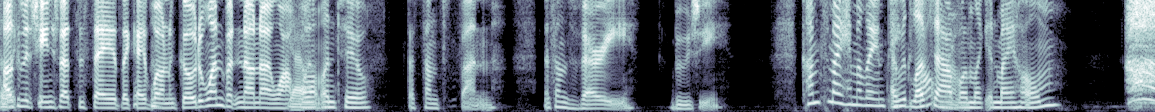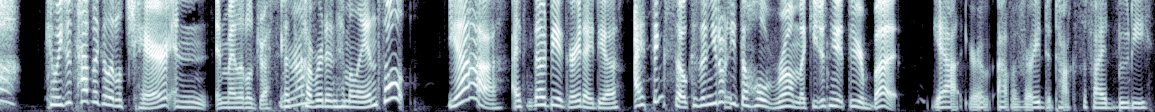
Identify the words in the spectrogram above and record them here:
was gonna change that to say like I want to go to one, but no, no, I want Yeah, one. I want one too. That sounds fun. That sounds very bougie. Come to my Himalayan. Pink I would love to have room. one like in my home Can we just have like a little chair in in my little dressing room? that's room? covered in Himalayan salt. Yeah, I think that would be a great idea. I think so. Because then you don't need the whole room. Like you just need it through your butt. Yeah, you have a very detoxified booty.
